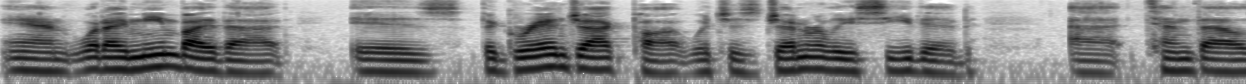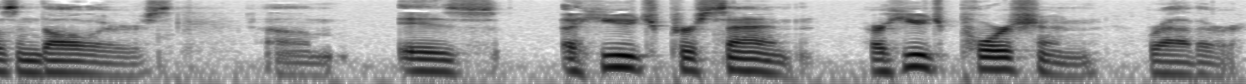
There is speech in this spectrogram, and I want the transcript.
And what I mean by that is the grand jackpot, which is generally seated at $10,000, um, is a huge percent or huge portion rather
